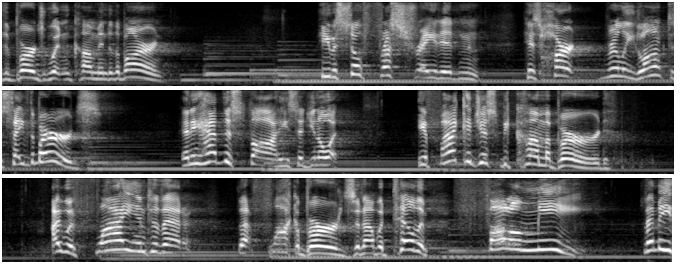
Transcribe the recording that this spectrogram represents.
the birds wouldn't come into the barn he was so frustrated and his heart really longed to save the birds. And he had this thought. He said, You know what? If I could just become a bird, I would fly into that, that flock of birds and I would tell them, Follow me. Let me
